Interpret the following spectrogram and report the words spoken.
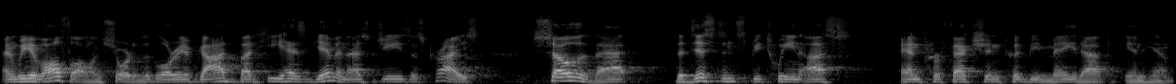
And we have all fallen short of the glory of God, but He has given us Jesus Christ so that the distance between us and perfection could be made up in him.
